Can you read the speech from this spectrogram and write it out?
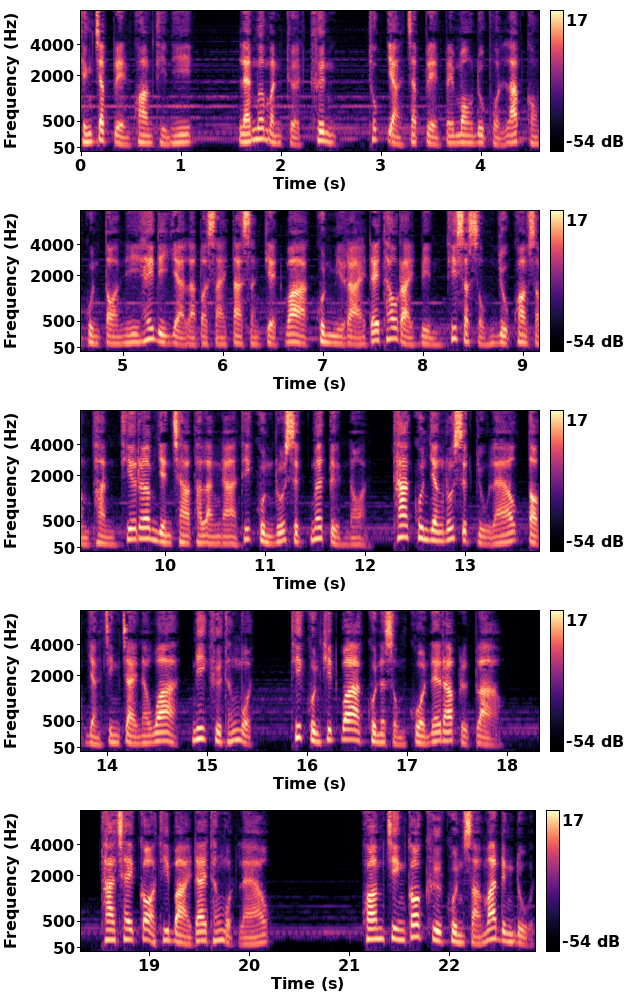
ถึงจะเปลี่ยนความถี่นี้ และเมื่อมันเกิดขึ้น ทุกอย่างจะเปลี่ยนไปมองดูผลลัพธ์ของคุณตอนนี้ให้ดีอย่าละประสายตาสังเกตว่าคุณมีรายได้เท่าไหร่บินที่สะสมอยู่ความสัมพันธ์ที่เริ่มเย็นชาพลังงานที่คุณรู้สึกเมื่อตื่นนอน ถ้าคุณยังรู้สึกอยู่แล้วตอบอย่างจริงใจนะว่า นี่คือทั้งหมด ที่คุณคิดว่าคุณสมควรได้รับหรือเปล่า ถ้าใช่ก็อธิบายได้ทั้งหมดแล้ว ความจริงก็คือคุณสามารถดึงดูด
